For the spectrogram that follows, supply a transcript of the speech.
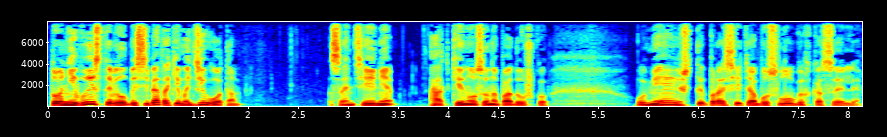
то не выставил бы себя таким идиотом. Сантини откинулся на подушку. «Умеешь ты просить об услугах, Касселли?»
